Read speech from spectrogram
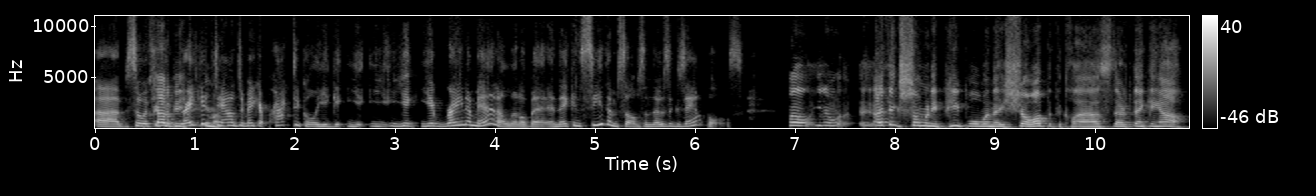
Um, so if you break it down to make it practical, you, you, you, you rein them in a little bit and they can see themselves in those examples. Well, you know, I think so many people, when they show up at the class, they're thinking, oh,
